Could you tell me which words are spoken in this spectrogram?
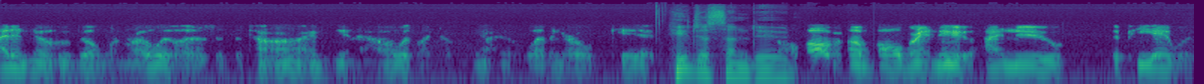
I didn't know who Bill Monroe was at the time. You know, I was like a you know, 11 year old kid, He's just some dude. all, all, all brand new. I knew the PA was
